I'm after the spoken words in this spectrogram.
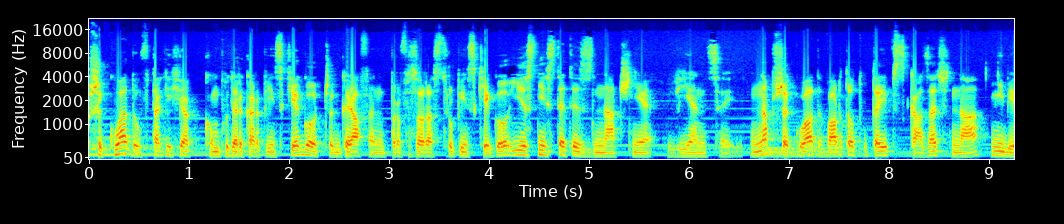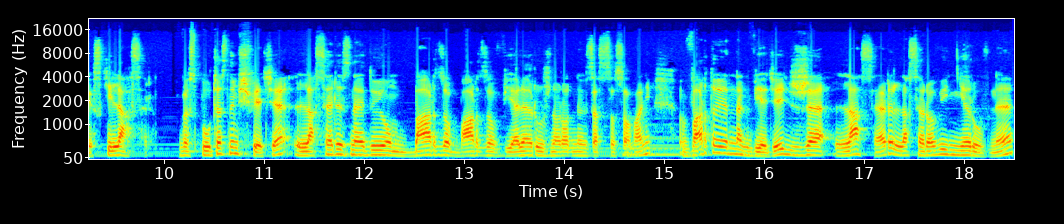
Przykładów takich jak komputer Karpińskiego czy grafen profesora Strupińskiego jest niestety znacznie więcej. Na przykład warto tutaj wskazać na niebieski laser. We współczesnym świecie lasery znajdują bardzo, bardzo wiele różnorodnych zastosowań. Warto jednak wiedzieć, że laser laserowi nierówny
